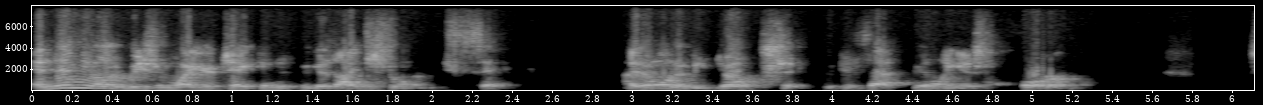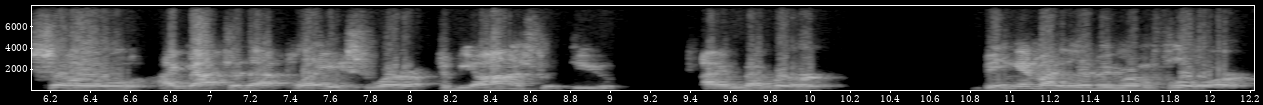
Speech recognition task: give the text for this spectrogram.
And then the only reason why you're taking it is because I just want to be sick. I don't want to be dope sick because that feeling is horrible. So I got to that place where, to be honest with you, I remember being in my living room floor.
